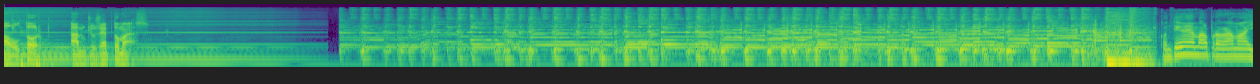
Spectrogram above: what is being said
El Torb, amb Josep Tomàs. Continuem el programa i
